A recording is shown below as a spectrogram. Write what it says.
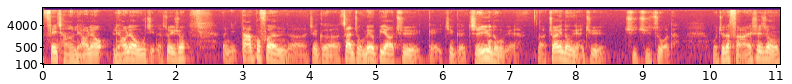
非常寥寥寥寥无几的。所以说，你大部分呃这个赞助没有必要去给这个职业运动员啊专业运动员去去去做的。我觉得反而是这种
